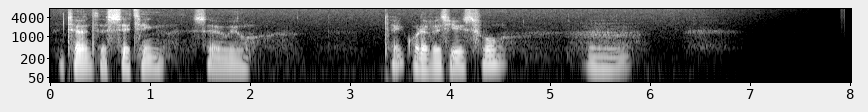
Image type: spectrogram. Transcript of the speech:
return to the sitting, so we'll take whatever's useful. Uh,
